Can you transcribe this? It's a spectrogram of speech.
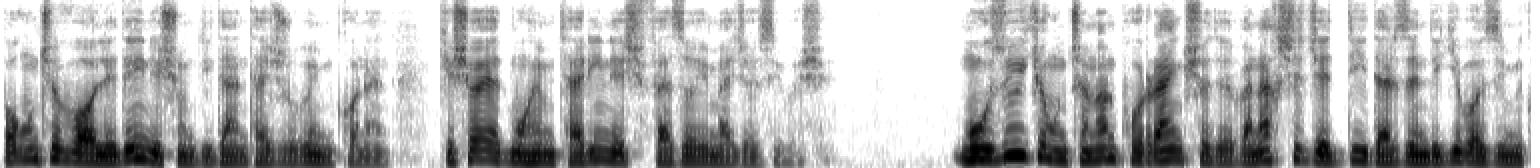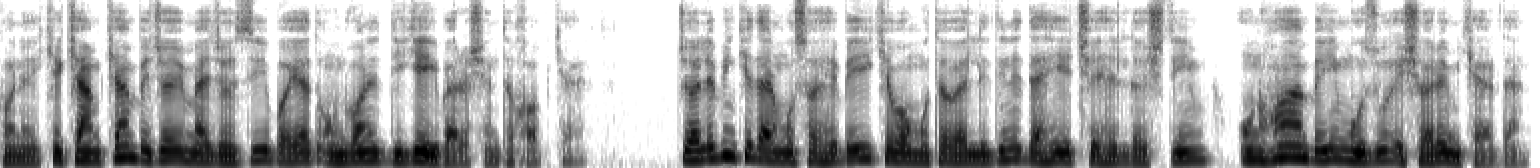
با اونچه والدینشون دیدن تجربه می‌کنن که شاید مهمترینش فضای مجازی باشه. موضوعی که اونچنان پررنگ شده و نقش جدی در زندگی بازی می‌کنه که کم کم به جای مجازی باید عنوان دیگه ای براش انتخاب کرد. جالب این که در مصاحبه‌ای که با متولدین دهه چهل داشتیم، اونها هم به این موضوع اشاره می‌کردند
